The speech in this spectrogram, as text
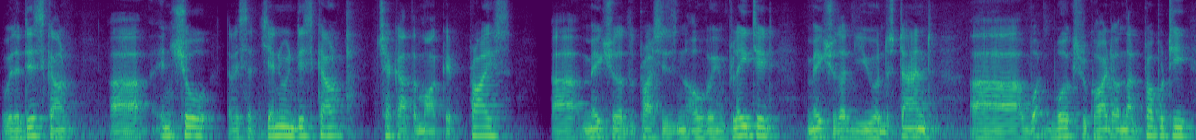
with a discount, uh, ensure that it's a genuine discount. Check out the market price. Uh, make sure that the price isn't overinflated. Make sure that you understand uh, what works required on that property.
